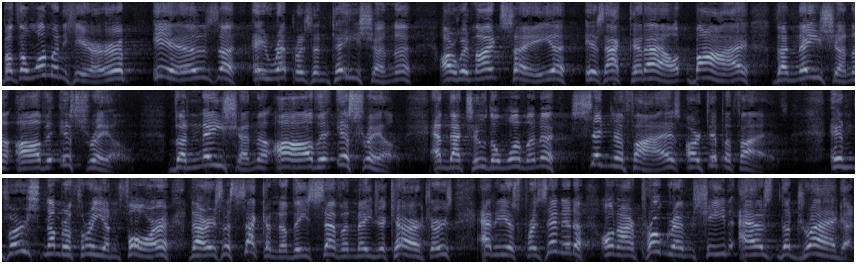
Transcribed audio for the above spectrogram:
But the woman here is uh, a representation, uh, or we might say, uh, is acted out by the nation of Israel. The nation of Israel. And that's who the woman signifies or typifies. In verse number three and four, there is a second of these seven major characters, and he is presented on our program sheet as the dragon.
